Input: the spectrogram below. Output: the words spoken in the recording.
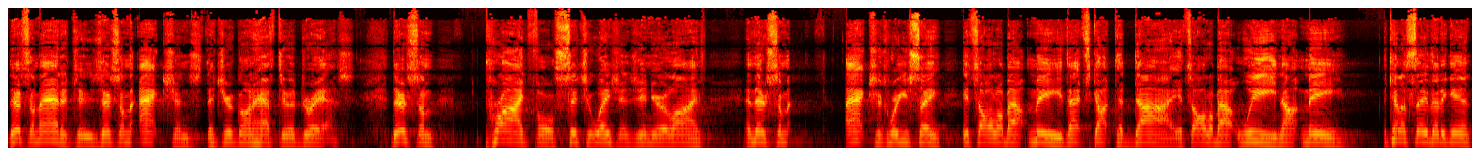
There's some attitudes, there's some actions that you're going to have to address. There's some prideful situations in your life, and there's some actions where you say, It's all about me. That's got to die. It's all about we, not me. Can I say that again?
